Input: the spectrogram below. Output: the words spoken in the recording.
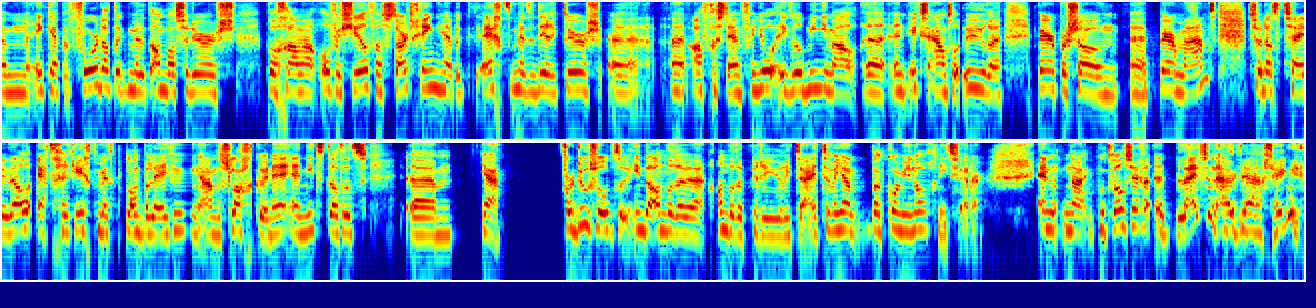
Um, ik heb voordat ik met het ambassadeursprogramma officieel van start ging, heb ik echt met de directeurs uh, uh, afgestemd van joh, ik wil minimaal uh, een x aantal uren per persoon per maand. Zodat zij wel echt gericht met klantbeleving aan de slag kunnen. En niet dat het um, ja, verdoezeld in de andere, andere prioriteiten. Want ja, dan kom je nog niet verder. En nou, ik moet wel zeggen, het blijft een uitdaging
